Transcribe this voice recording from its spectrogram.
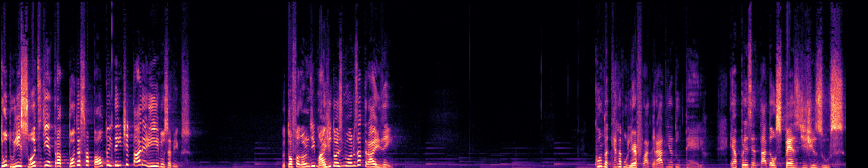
tudo isso antes de entrar toda essa pauta identitária aí, meus amigos. Eu estou falando de mais de dois mil anos atrás, hein? Quando aquela mulher flagrada em adultério é apresentada aos pés de Jesus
